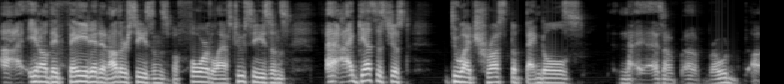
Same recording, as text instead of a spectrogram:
uh, you know, they've faded in other seasons before the last two seasons. I, I guess it's just, do I trust the Bengals as a, a road uh,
